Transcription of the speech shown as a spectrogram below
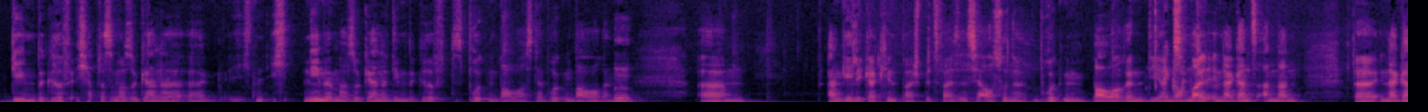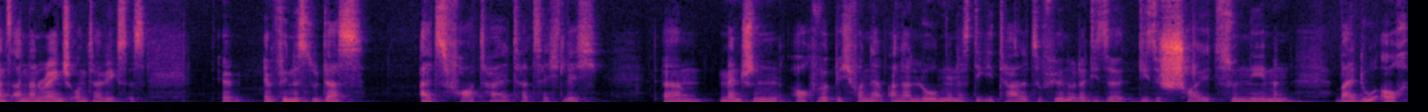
den Begriff, ich habe das immer so gerne, äh, ich, ich nehme immer so gerne den Begriff des Brückenbauers, der Brückenbauerin. Ähm, Angelika Kind beispielsweise ist ja auch so eine Brückenbauerin, die ja nochmal in einer ganz anderen, äh, in einer ganz anderen Range unterwegs ist. Ähm, empfindest du das als Vorteil tatsächlich, ähm, Menschen auch wirklich von der analogen in das Digitale zu führen oder diese, diese Scheu zu nehmen, weil du auch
